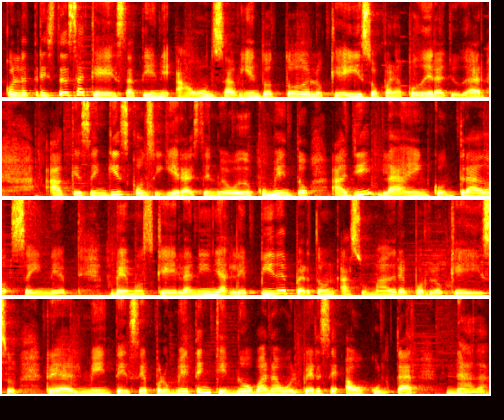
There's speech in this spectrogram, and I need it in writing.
con la tristeza que ésta tiene aún sabiendo todo lo que hizo para poder ayudar a que Sengiz consiguiera este nuevo documento, allí la ha encontrado Zeynep. Vemos que la niña le pide perdón a su madre por lo que hizo. Realmente se prometen que no van a volverse a ocultar nada.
